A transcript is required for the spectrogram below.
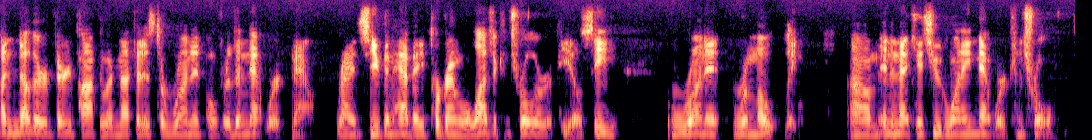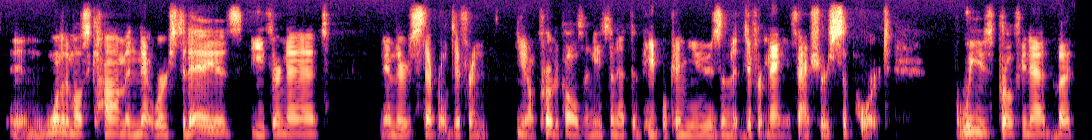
Another very popular method is to run it over the network now, right? So you can have a programmable logic controller, a PLC, run it remotely um, and in that case, you would want a network control. And one of the most common networks today is Ethernet, and there's several different you know protocols in Ethernet that people can use and that different manufacturers support. We use Profinet, but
